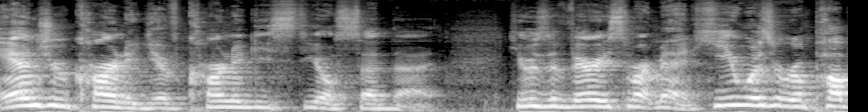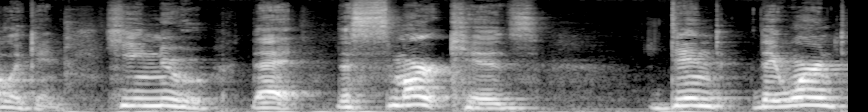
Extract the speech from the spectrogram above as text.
Andrew Carnegie of Carnegie Steel said that. He was a very smart man. He was a Republican. He knew that the smart kids didn't they weren't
